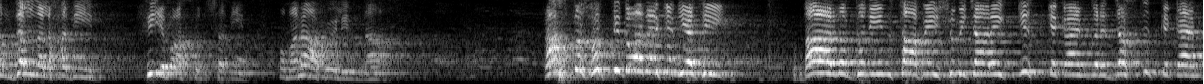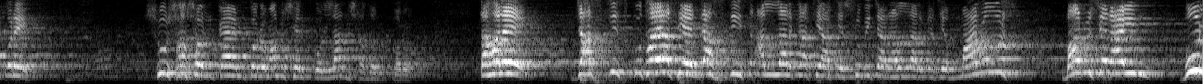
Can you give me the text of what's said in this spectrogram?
আনজাল্লাল হাদিদ ফি বাসুল শাদীদ ও মানাফিউল নাস। রাষ্ট্র শক্তি তোমাদেরকে দিয়েছি। তার মধ্য দিয়ে ইনসাফ, এই সুবিচার, এই কিস্তকে কায়েম করে, জাস্টিসকে কায়েম করে, সুশাসন কায়েম করো, মানুষের কল্যাণ সাধন করো। তাহলে জাস্টিস কোথায় আছে? জাস্টিস আল্লাহর কাছে আছে, সুবিচার আল্লাহর কাছে। মানুষ, মানুষের আইন ভুল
